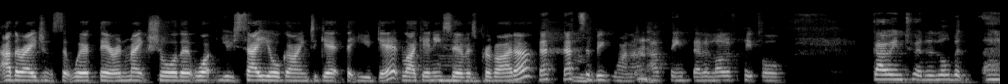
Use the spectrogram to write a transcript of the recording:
other agents that work there, and make sure that what you say you're going to get that you get, like any Mm. service provider. That that's a big one. I, I think that a lot of people go into it a little bit uh,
